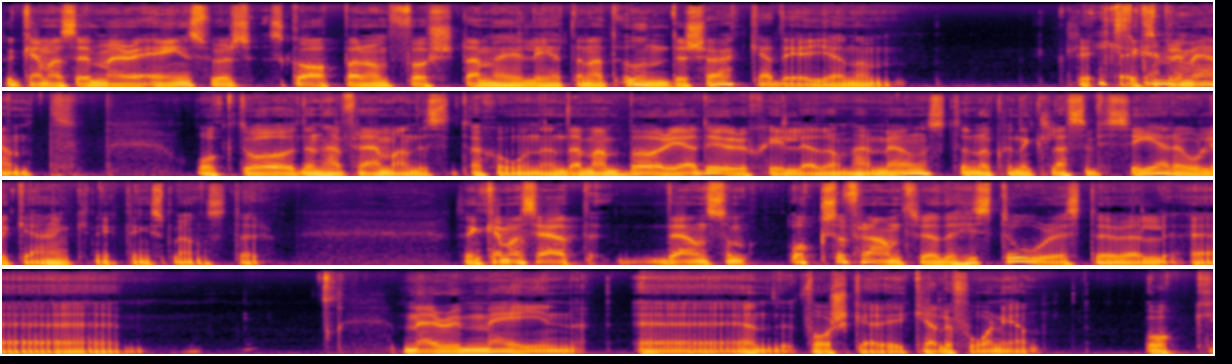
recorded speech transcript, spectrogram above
så kan man säga att Mary Ainsworth skapar de första möjligheterna att undersöka det genom experiment. experiment. Och då den här främmande situationen där man började urskilja de här mönstren och kunde klassificera olika anknytningsmönster. Sen kan man säga att den som också framträder historiskt, det är väl eh, Mary Main, eh, en forskare i Kalifornien. Och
